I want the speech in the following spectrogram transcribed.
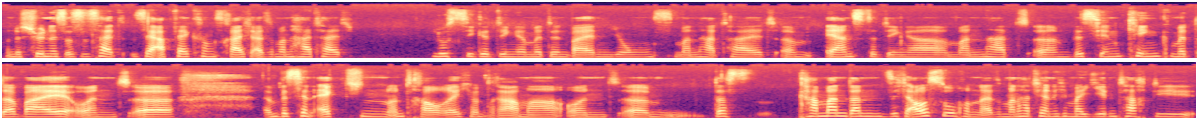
Und das Schöne ist, es ist halt sehr abwechslungsreich. Also man hat halt lustige Dinge mit den beiden Jungs, man hat halt ähm, ernste Dinge, man hat äh, ein bisschen Kink mit dabei und äh, ein bisschen Action und traurig und Drama und ähm, das kann man dann sich aussuchen. Also man hat ja nicht immer jeden Tag die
